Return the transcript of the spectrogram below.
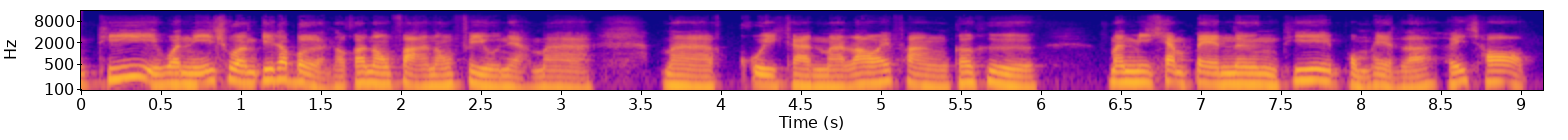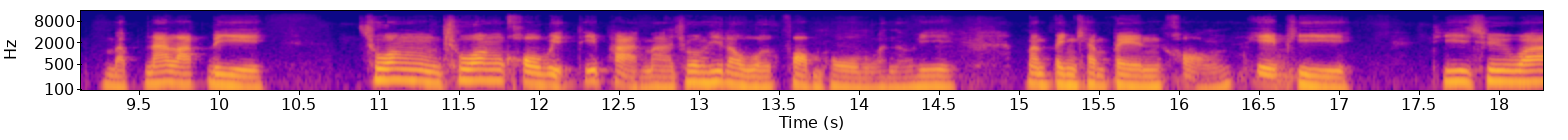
ๆที่วันนี้ชวนพี่ระเบิดแล้วก็น้องฟ้าน้องฟิลเนี่ยมามาคุยกันมาเล่าให้ฟังก็คือ มันมีแคมเปญหนึ่งที่ผมเห็นแล้วเฮ้ยชอบแบบน่ารักดี ช่วงช่วงโควิดที่ผ่านมาช่วงที่เรา work from home กันนะพี่ มันเป็นแคมเปญของ AP ที่ชื่อว่า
